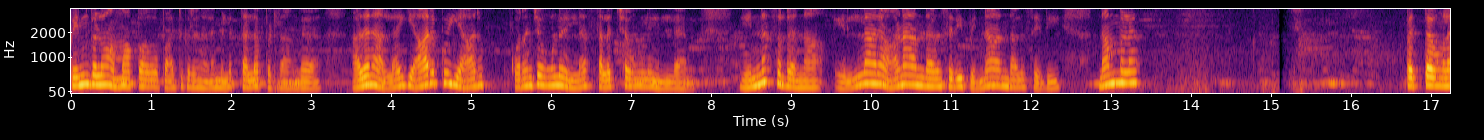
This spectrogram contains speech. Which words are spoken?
பெண்களும் அம்மா அப்பாவை பார்த்துக்கிற நிலமையில தள்ளப்படுறாங்க. அதனால் யாருக்கும் யாரும் குறைஞ்சவங்களும் இல்லை சளைச்சவங்களும் இல்லை. என்ன சொல்கிறேன்னா எல்லாரும் ஆணாக இருந்தாலும் சரி பெண்ணாக இருந்தாலும் சரி நம்மளை பெற்றவங்கள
